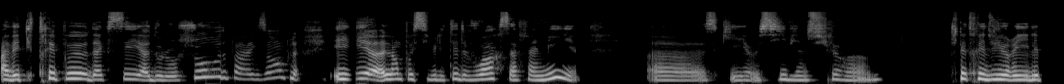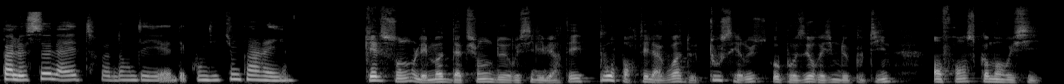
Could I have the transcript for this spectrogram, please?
avec très peu d'accès à de l'eau chaude, par exemple, et l'impossibilité de voir sa famille, ce qui est aussi, bien sûr, très très dur. Et il n'est pas le seul à être dans des, des conditions pareilles. Quels sont les modes d'action de Russie Liberté pour porter la voix de tous ces Russes opposés au régime de Poutine, en France comme en Russie?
